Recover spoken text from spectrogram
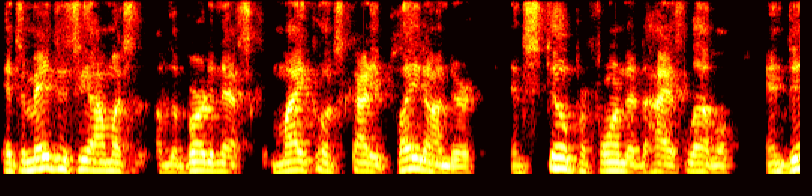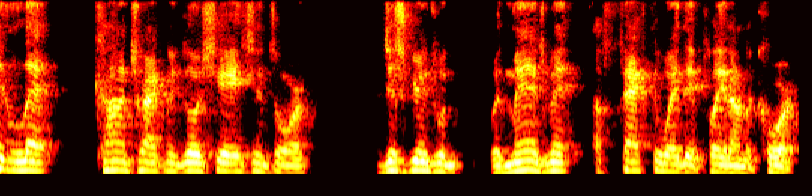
It's amazing to see how much of the burden that Michael and Scotty played under and still performed at the highest level and didn't let contract negotiations or disagreements with, with management affect the way they played on the court.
